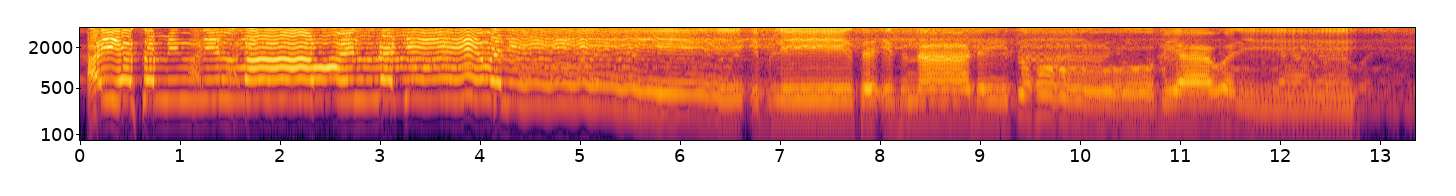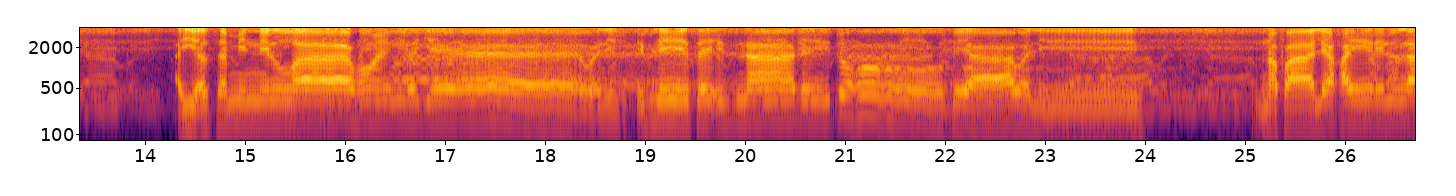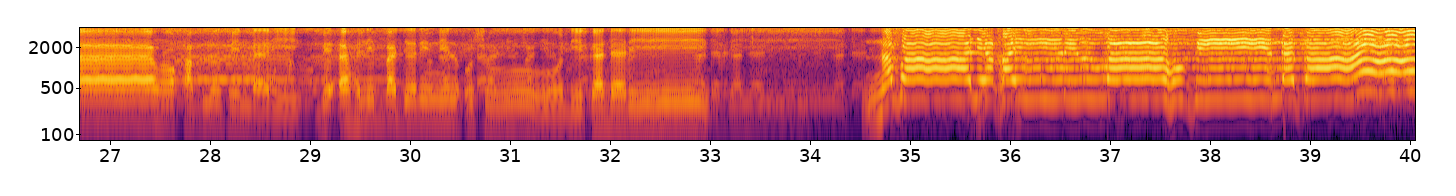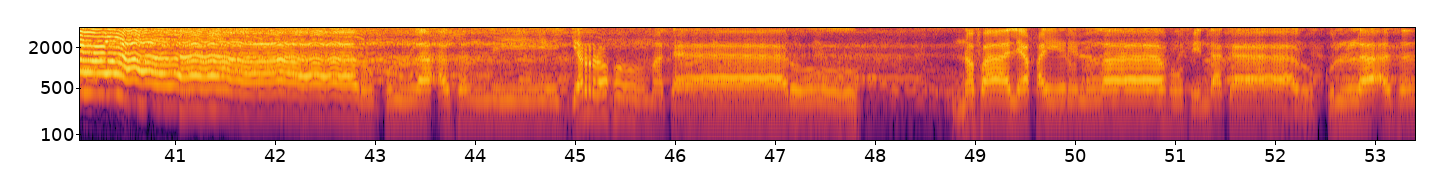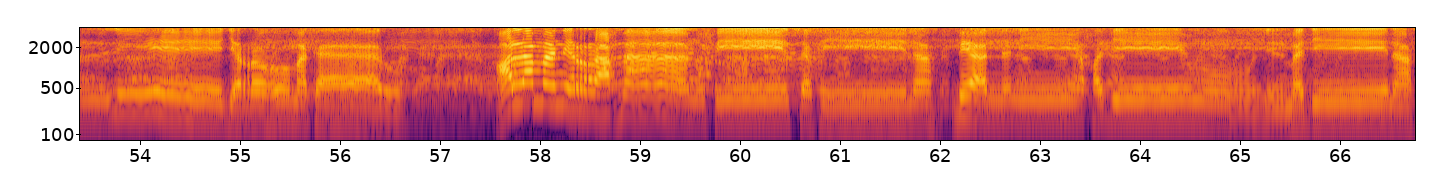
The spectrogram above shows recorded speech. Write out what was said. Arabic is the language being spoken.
أيس مني الله عند جيولي إبليس إذ ناديته بيا ولي. أيس مني الله عند جاولي إبليس إذ ناديته بيا ولي. نفى لخير الله قبل فندري بأهل بدر الأسود كدري. نفى لخير الله في دكار كل أسن لي جره مكارو نفى لخير الله في دكار كل أسن لي جره مكارو علمني الرحمن في سفينة بأنني خديم ذي المدينة.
